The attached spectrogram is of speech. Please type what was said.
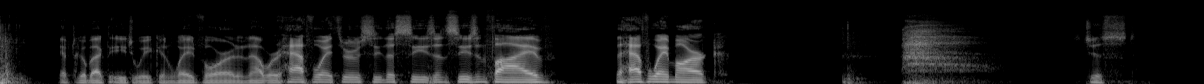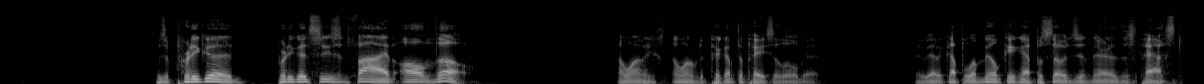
you have to go back to each week and wait for it. And now we're halfway through see this season, season five, the halfway mark. It's just was a pretty good, pretty good season five. Although I want to, I want them to pick up the pace a little bit. They've got a couple of milking episodes in there this past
